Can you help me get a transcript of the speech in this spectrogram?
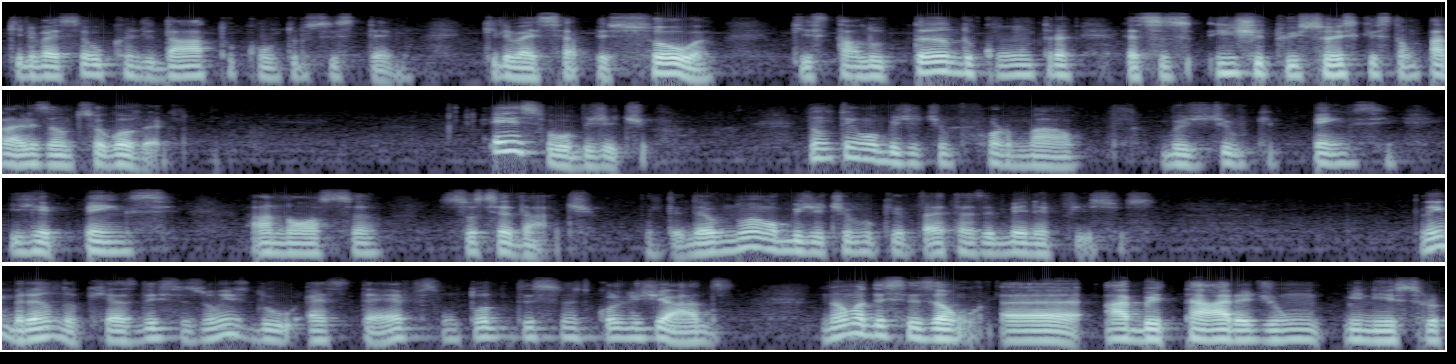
Que ele vai ser o candidato contra o sistema. Que ele vai ser a pessoa que está lutando contra essas instituições que estão paralisando o seu governo. Esse é o objetivo. Não tem um objetivo formal, um objetivo que pense e repense a nossa sociedade entendeu? Não é um objetivo que vai trazer benefícios. Lembrando que as decisões do STF são todas decisões colegiadas, não uma decisão é, arbitrária de um ministro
